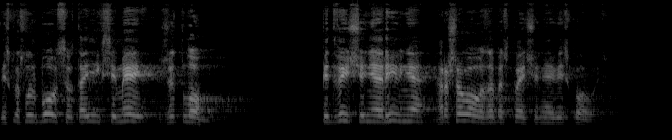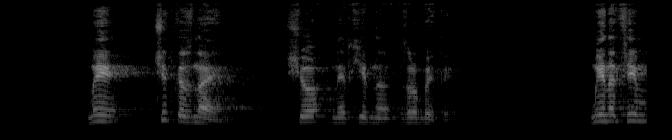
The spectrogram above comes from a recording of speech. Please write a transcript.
військовослужбовців та їх сімей житлом, підвищення рівня грошового забезпечення військових. Ми чітко знаємо, що необхідно зробити. Ми над цим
